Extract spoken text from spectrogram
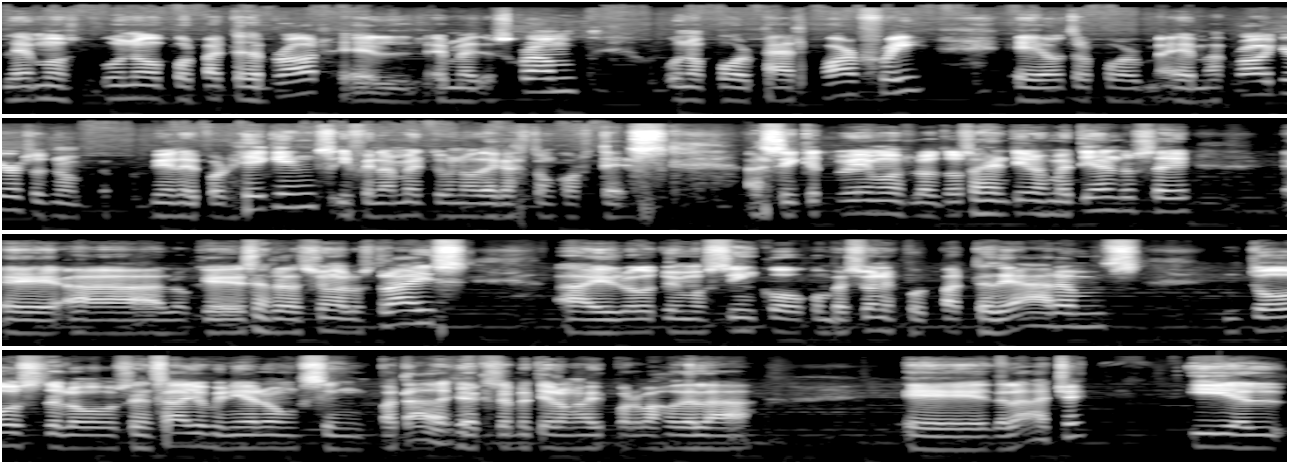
tenemos uno por parte de Broad, el, medio Scrum, uno por Pat Parfrey, eh, otro por eh, Rogers, otro viene por Higgins y finalmente uno de Gastón Cortés. Así que tuvimos los dos argentinos metiéndose eh, a lo que es en relación a los tries. Ahí luego tuvimos cinco conversiones por parte de Adams, Dos de los ensayos vinieron sin patadas, ya que se metieron ahí por debajo de la, eh, de la H. Y el,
